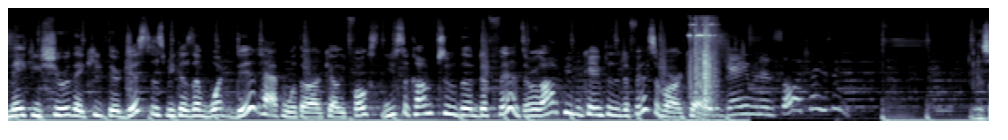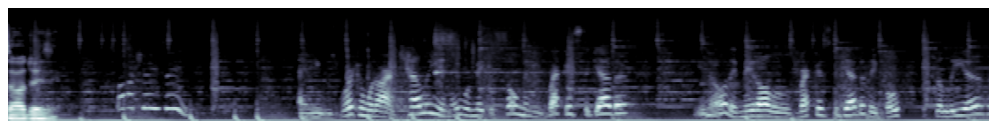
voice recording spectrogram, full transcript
making sure they keep their distance because of what did happen with R. Kelly. Folks used to come to the defense. There were a lot of people came to the defense of R. Kelly. The game and then saw Jay Z. It's all Jay Z. It's all Jay Z. And he was working with R. Kelly, and they were making so many records together. You know, they made all those records together. They both Aaliyah.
